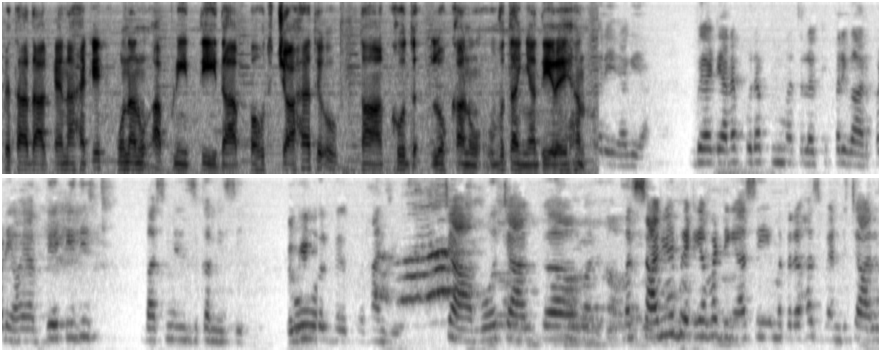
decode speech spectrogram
ਪਿਤਾ ਦਾ ਕਹਿਣਾ ਹੈ ਕਿ ਉਹਨਾਂ ਨੂੰ ਆਪਣੀ ਧੀ ਦਾ ਬਹੁਤ ਚਾਅ ਹੈ ਤੇ ਉਹ ਤਾਂ ਖੁਦ ਲੋਕਾਂ ਨੂੰ ਵਧਾਈਆਂ ਦੇ ਰਹੇ ਹਨ। ਬੇਟਿਆਂ ਨੇ ਪੂਰਾ ਮਤਲਬ ਕਿ ਪਰਿਵਾਰ ਪੜਿਆ ਹੋਇਆ। ਬੇਟੀ ਦੀ ਬਸ ਮੀਨਸ ਕਮੀ ਸੀ। ਬਿਲਕੁਲ ਬਿਲਕੁਲ, ਹਾਂਜੀ। ਚਾਹ, ਬਹੁਤ ਚਾਹ ਮਤਲਬ ਸਾਰੀਆਂ ਬੇਟੀਆਂ ਵੱਡੀਆਂ ਸੀ, ਮਤਲਬ ਹਸਬੰਡ ਚਾਰ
